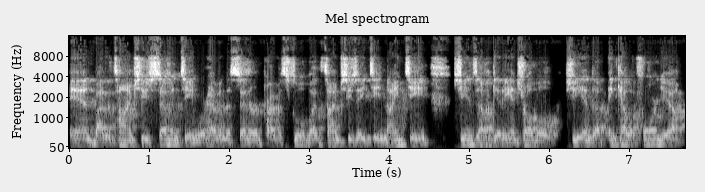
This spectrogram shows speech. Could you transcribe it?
and by the time she's 17 we're having a center in private school. By the time she's 18 19 she ends up getting in trouble. She ended up in california.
